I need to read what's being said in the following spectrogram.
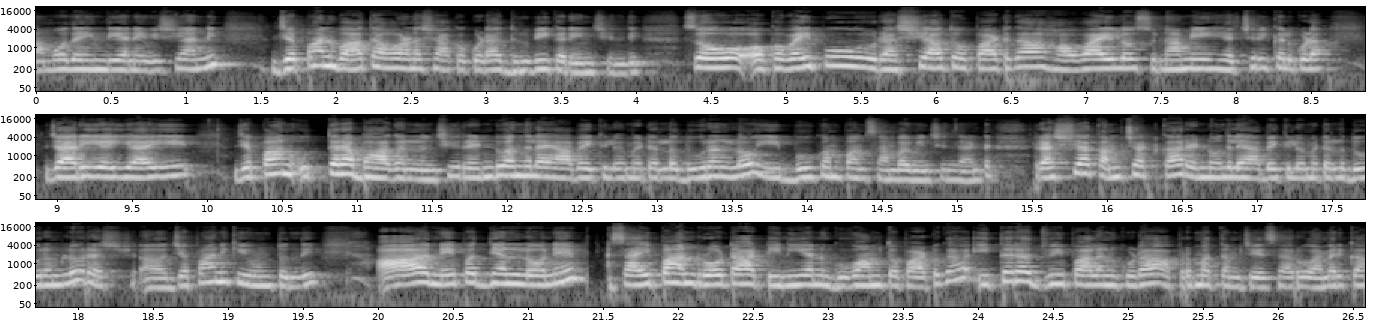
నమోదైంది అనే విషయాన్ని జపాన్ వాతావరణ శాఖ కూడా ధృవీకరించింది. సో ఒకవైపు రష్యాతో పాటుగా హవాయిలో సునామీ హెచ్చరికలు కూడా జారీ అయ్యాయి. జపాన్ ఉత్తర భాగం నుంచి రెండు వందల యాభై కిలోమీటర్ల దూరంలో ఈ భూకంపం సంభవించింది. అంటే రష్యా కంచట్కా రెండు వందల యాభై కిలోమీటర్ల దూరంలో రష్ జపాన్కి ఉంటుంది. ఆ నేపథ్యంలోనే సైపాన్ రోటా టినియన్ గువామ్తో పాటుగా ఇతర ద్వీపాలను కూడా అప్రమత్తం చేశారు. అమెరికా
